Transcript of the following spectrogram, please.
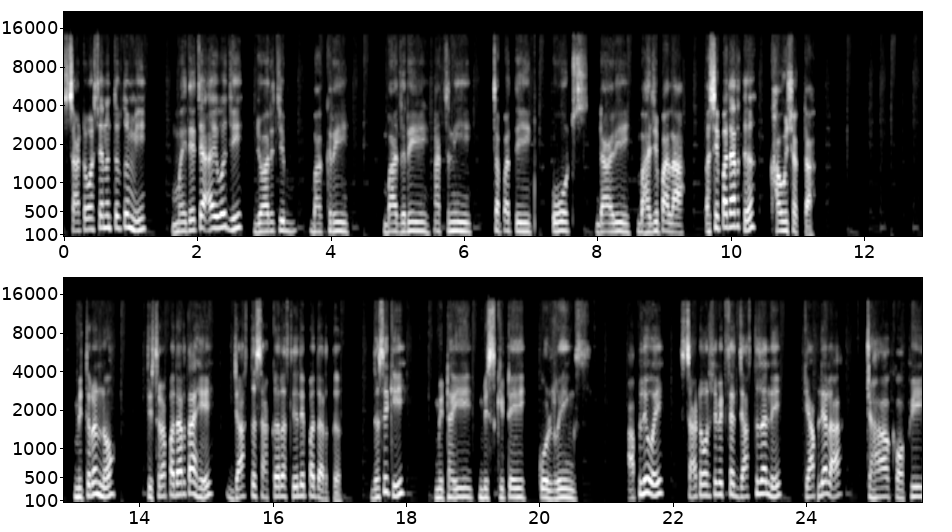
साठ वर्षानंतर तुम्ही मैद्याच्या ऐवजी ज्वारीची भाकरी बाजरी नाचणी चपाती ओट्स डाळी भाजीपाला असे पदार्थ खाऊ शकता. मित्रांनो तिसरा पदार्थ आहे जास्त साखर असलेले पदार्थ. जसे की मिठाई बिस्किटे कोल्ड्रिंक्स आपले वय साठ वर्षापेक्षा जास्त झाले की आपल्याला चहा कॉफी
